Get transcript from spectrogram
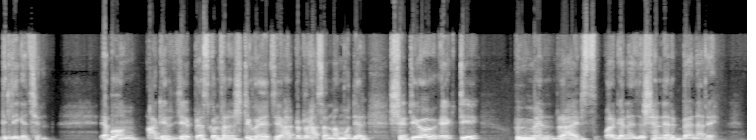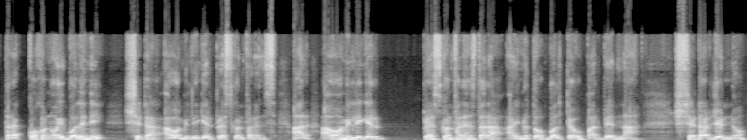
দিল্লি গেছেন। এবং আগের যে প্রেস কনফারেন্সটি হয়েছে ডক্টর হাসান মাহমুদের, সেটিও একটি হিউম্যান রাইটস অর্গানাইজেশনের ব্যানারে। তারা কখনোই বলেনি সেটা আওয়ামী লীগের প্রেস কনফারেন্স। আর আওয়ামী লীগের প্রেস কনফারেন্স তারা আইনত বলতেও পারবে না। সেটার জন্য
